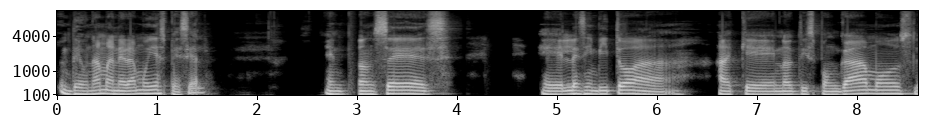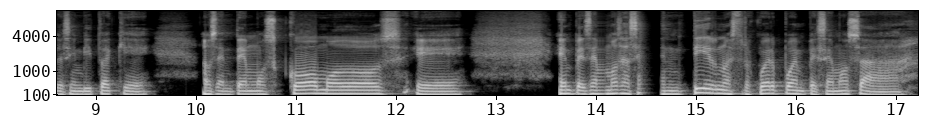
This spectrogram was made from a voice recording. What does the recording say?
de una manera muy especial. Entonces, eh, les invito a, que nos dispongamos, les invito a que nos sentemos cómodos, eh, empecemos a sentir nuestro cuerpo, empecemos a,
